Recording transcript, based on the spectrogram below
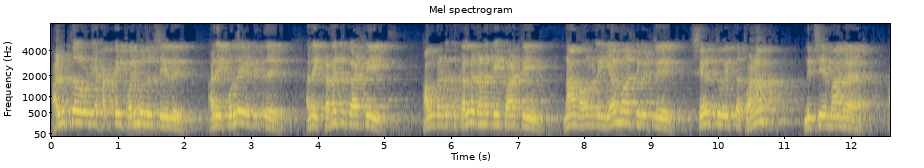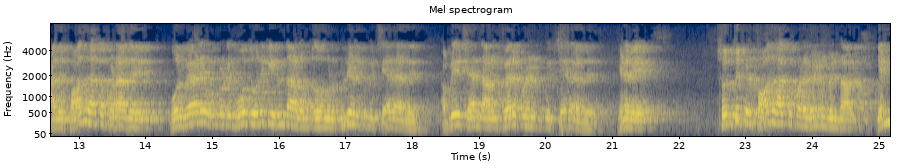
அடுத்தவருடைய ஹக்கை பறிமுதல் செய்து அதை கொள்ளையடித்து அதை கணக்கு காட்டி அவங்களுக்கு கள்ள கணக்கை காட்டி நாம் அவர்களை ஏமாற்றி விட்டு சேர்த்து வைத்த பணம் நிச்சயமாக அது பாதுகாக்கப்படாது. ஒருவேளை உங்களுடைய மூத்து வரைக்கும் இருந்தாலும் அது உங்களுடைய பிள்ளைகளுக்கு போய் சேராது. அப்படியே சேர்ந்தாலும் பேர பிள்ளைகளுக்கு போய் சேராது. எனவே சொத்துக்கள் பாதுகாக்கப்பட வேண்டும் என்றால் என்ன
